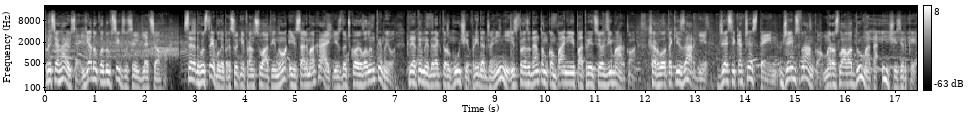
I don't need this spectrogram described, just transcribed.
Присягаюся, я докладу всіх зусиль для цього. Серед гостей були присутні Франсуа Піно і Сальма Хайек із дочкою Валентиною, креативний директор Гучі Фріда Джаніні із президентом компанії Патріціо Ді Марко, Шарлота Кізаргі, Джесіка Честейн, Джеймс Франко, Мирослава Дума та інші зірки.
